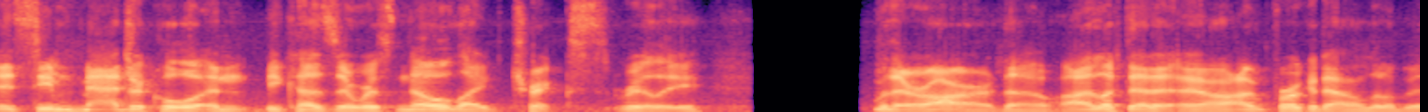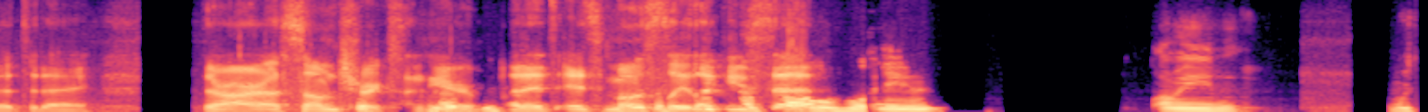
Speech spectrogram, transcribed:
it seemed magical and because there was no like tricks really well there are though i looked at it and i broke it down a little bit today there are uh, some tricks in here but it's it's mostly like you said Probably, I mean, we-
